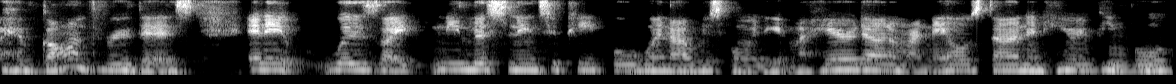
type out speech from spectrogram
have gone through this. And it was like me listening to people when I was going to get my hair done or my nails done and hearing people, mm-hmm.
